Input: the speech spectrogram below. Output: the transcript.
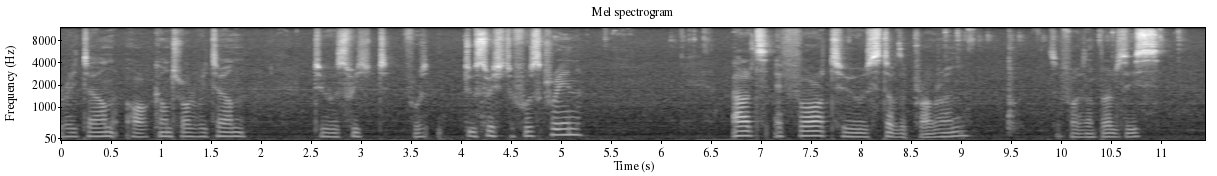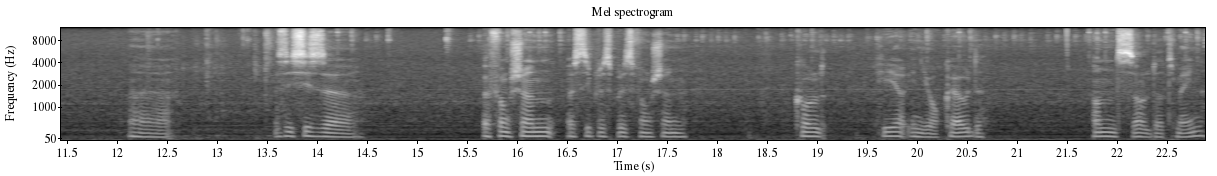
return or Control return to switch to switch to full screen. Alt F4 to stop the program. So for example this uh, this is a, a function, a C++ function called here in your code on sol.main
